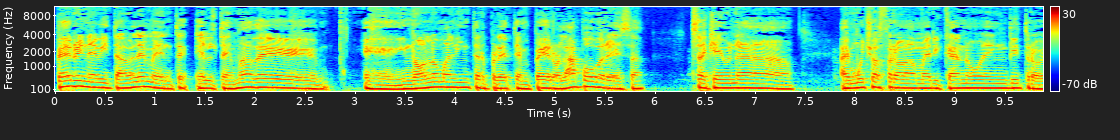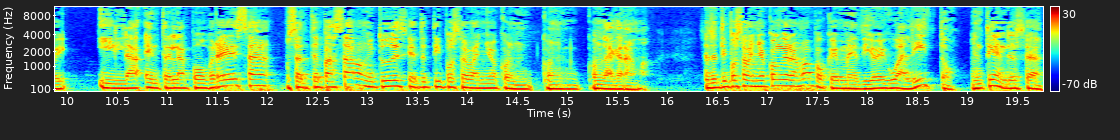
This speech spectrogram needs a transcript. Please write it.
Pero inevitablemente el tema de, eh, y no lo malinterpreten, pero la pobreza, o sea que hay una, hay mucho afroamericano en Detroit y la, entre la pobreza, o sea, te pasaban y tú decías, este tipo se bañó con, con, con la grama. O sea, este tipo se bañó con grama porque me dio igualito, ¿entiendes? O sea,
